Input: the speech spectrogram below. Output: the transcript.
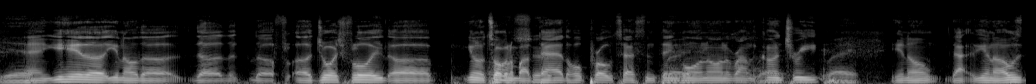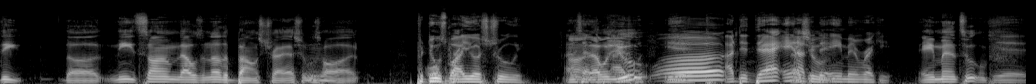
yeah. And you hear the you know the the the, the uh, George Floyd. Uh, you know talking Oh, about shit. that the whole protesting thing Right. going on around the country. Right. You know that you know it was deep. The need some that was another bounce track. That shit was hard. Produced by yours truly. I Uh, had that to- was I you? to- Yeah, I did that and That I shit did the Amen record. Amen too. Yeah.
